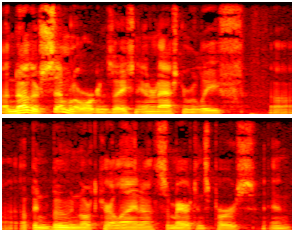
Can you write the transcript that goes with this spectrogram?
another similar organization, International Relief, uh, up in Boone, North Carolina, Samaritan's Purse, and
